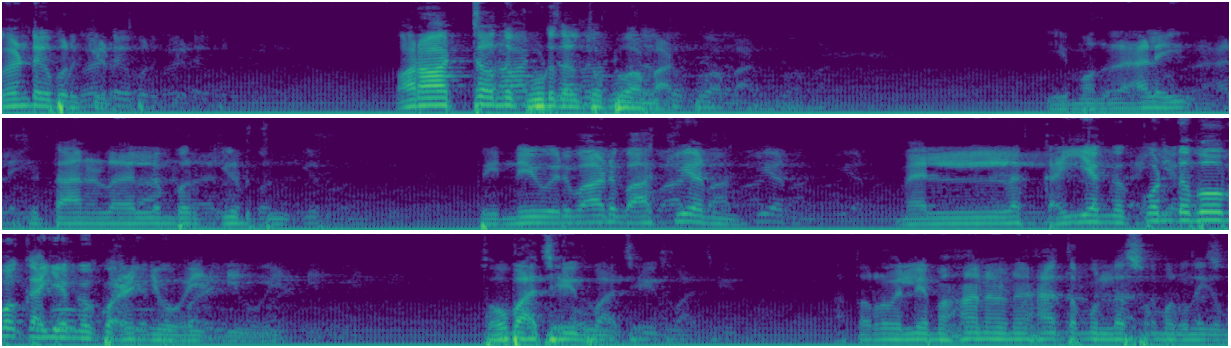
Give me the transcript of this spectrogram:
വേണ്ട പെറുക്കിടും ഒരൊറ്റ ഒന്ന് കൂടുതൽ തൊട്ടുപോകാൻ പാടില്ല. ഈ മുതലാളി കിട്ടാനുള്ളതെല്ലാം പെറുക്കിയെടുത്തു. പിന്നെ ഒരുപാട് ബാക്കിയാണ്. മെല്ലെ കയ്യങ്ങ് കൊണ്ടുപോകുമ്പോ കയ്യങ്ങ് കുഴഞ്ഞു പോയി. അത്ര വലിയ മഹാനാണ് ഹാത്തമുല്ല സമൃദ്ധിഹൻ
